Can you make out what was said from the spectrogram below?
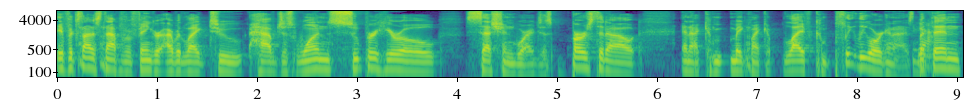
if it's not a snap of a finger, I would like to have just one superhero session where I just burst it out and I can make my life completely organized. But Yeah. then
